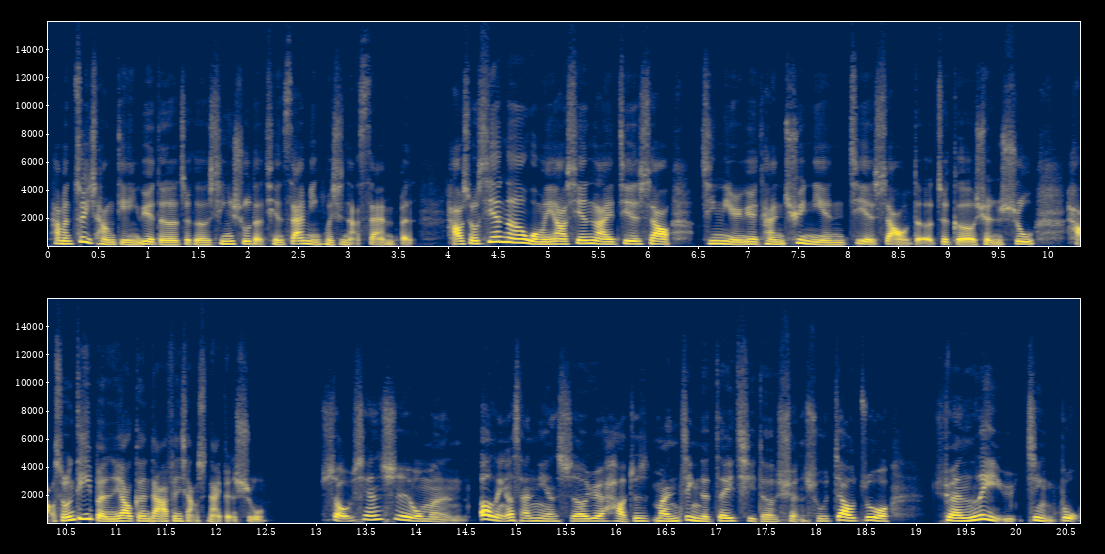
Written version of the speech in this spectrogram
他们最常点阅的这个新书的前三名会是哪三本？好，首先呢，我们要先来介绍经理人月刊。去年介绍的这个选书，好，首先第一本要跟大家分享是哪一本书？首先是我们二零二三年十二月号，就是蛮近的这一期的选书，叫做《权力与进步》，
